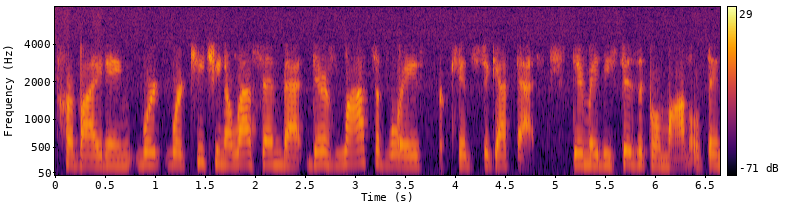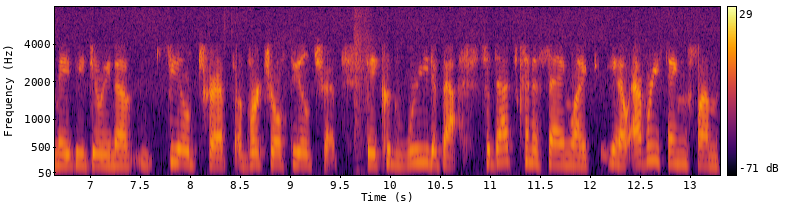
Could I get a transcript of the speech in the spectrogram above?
providing, we're, we're teaching a lesson, that there's lots of ways for kids to get that. There may be physical models. They may be doing a field trip, a virtual field trip. They could read about. So that's kind of saying, like, you know, everything from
